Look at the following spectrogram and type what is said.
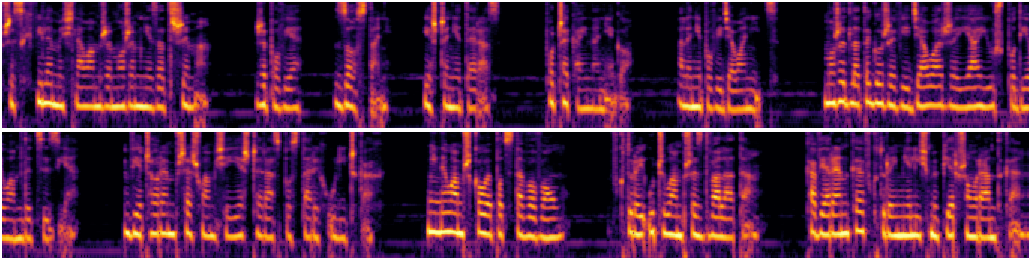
Przez chwilę myślałam, że może mnie zatrzyma, że powie: Zostań, jeszcze nie teraz, poczekaj na niego. Ale nie powiedziała nic. Może dlatego, że wiedziała, że ja już podjęłam decyzję. Wieczorem przeszłam się jeszcze raz po starych uliczkach. Minęłam szkołę podstawową, w której uczyłam przez dwa lata. kawiarenkę, w której mieliśmy pierwszą randkę,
